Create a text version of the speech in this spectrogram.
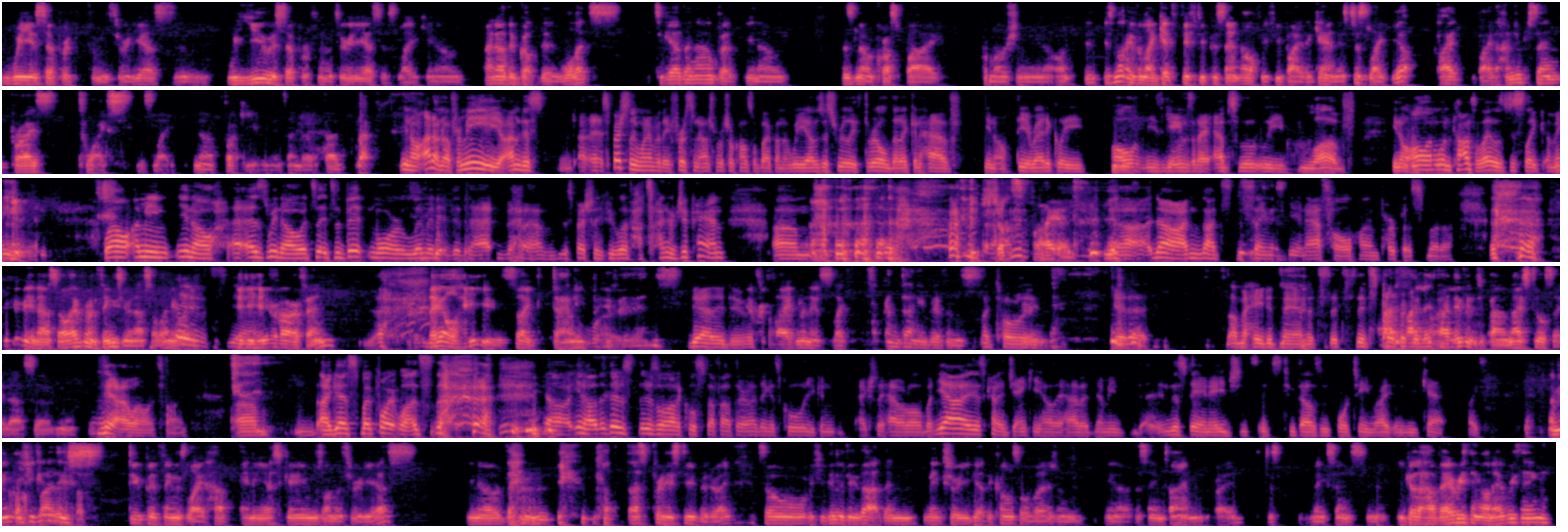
Wii is separate from the 3DS. and Wii U is separate from the 3DS. It's like, you know, I know they've got the wallets together now, but, you know, there's no cross-buy promotion, you know. It's not even like get 50% off if you buy it again. It's just like, yep, buy it, buy it 100% price twice. It's like, no, fuck you, Nintendo. That, You know, I don't know. For me, I'm just, especially whenever they first announced Virtual Console back on the Wii, I was just really thrilled that I can have, you know, theoretically all of these games that I absolutely love, you know, mm-hmm. all on one console. That was just like amazing. Well, I mean, you know, as we know, it's it's a bit more limited to that, um, especially if you live outside of Japan. Um, Shots fired. yeah, no, I'm not saying this to be an asshole on purpose, but uh, You could be an asshole. Everyone thinks you're an asshole anyway. yeah, Did you hear RFN? They all hate you. It's like Danny Bivens. yeah, they do. It's Every five minutes, like fucking Danny Bivens. I totally get it. I'm a hated man. It's it's it's I, I, perfectly li- I live in Japan and I still say that, so you know. Yeah, well, it's fine. Um, I guess my point was, no, you know, that there's there's a lot of cool stuff out there, and I think it's cool you can actually have it all. But yeah, it's kind of janky how they have it. I mean, in this day and age, it's it's 2014, right? And you can't like, I mean, if you're gonna do stuff. stupid things like have NES games on the 3DS, you know, then that's pretty stupid, right? So if you're gonna do that, then make sure you get the console version, you know, at the same time, right? Just makes sense. You know, you gotta have everything on everything.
